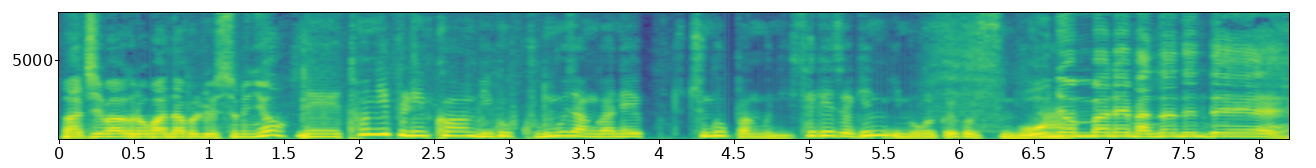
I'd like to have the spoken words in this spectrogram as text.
마지막으로 만나볼 뉴스는요? 네, 토니 블링컨 미국 국무장관의 중국 방문이 세계적인 이목을 끌고 있습니다. 5년 만에 만났는데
